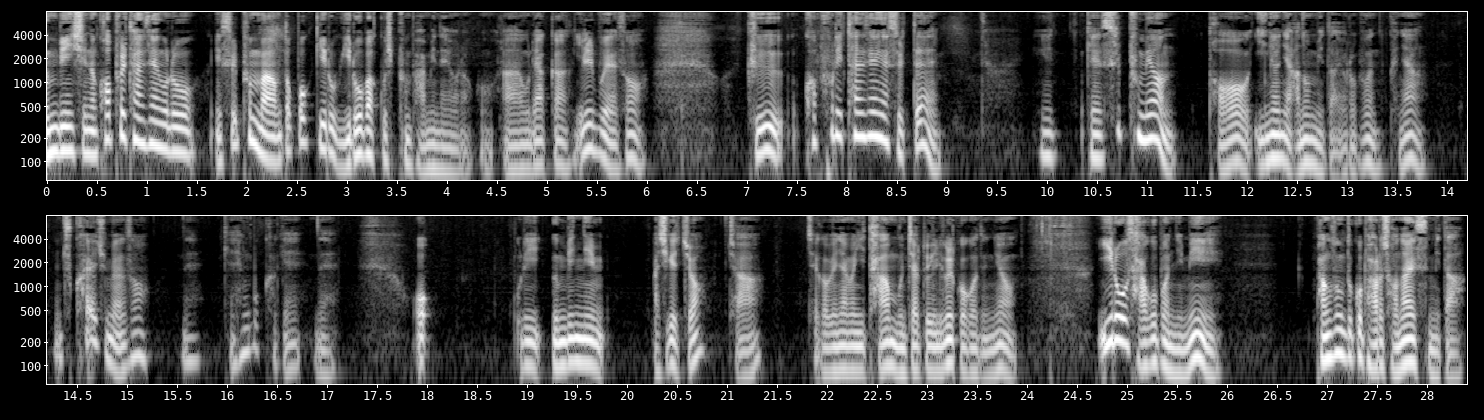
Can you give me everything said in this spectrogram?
은빈 씨는 커플 탄생으로 이 슬픈 마음 떡볶이로 위로받고 싶은 밤이네요라고. 아, 우리 아까 1부에서 그 커플이 탄생했을 때 이게 슬프면 더 인연이 안 옵니다, 여러분. 그냥 축하해 주면서 네, 이렇게 행복하게 네. 어, 우리 은빈 님 아시겠죠? 자, 제가 왜냐면 이 다음 문자를 또 읽을 거거든요. 1549번 님이 방송 듣고 바로 전화했습니다.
